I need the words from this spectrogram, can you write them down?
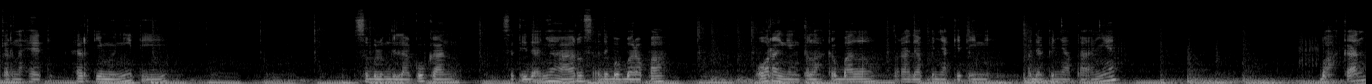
karena herd immunity sebelum dilakukan setidaknya harus ada beberapa orang yang telah kebal terhadap penyakit ini. Pada kenyataannya, bahkan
